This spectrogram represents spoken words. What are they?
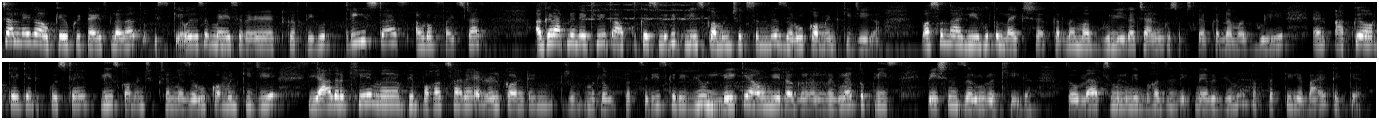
चलेगा ओके ओके टाइप लगा तो इसके वजह से मैं इसे रेट करती हूँ। Three stars out of five star अगर आपने देख ली तो आपको कैसी लगी प्लीज़ कमेंट सेक्शन में ज़रूर कमेंट कीजिएगा। पसंद आ गई हो तो लाइक शेयर करना मत भूलिएगा चैनल को सब्सक्राइब करना मत भूलिए। एंड आपके और क्या क्या रिक्वेस्ट है प्लीज़ कमेंट सेक्शन में ज़रूर कमेंट कीजिए। याद रखिए, मैं अभी बहुत सारे एडल्ट कंटेंट मतलब वेब सीरीज़ के रिव्यू लेके आऊँगी रेगुलर तो प्लीज़ पेशेंस ज़रूर रखिएगा। तो मैं आपसे मिलूँगी बहुत जल्द देखने रिव्यू में, तब तक के लिए बाय टेक केयर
